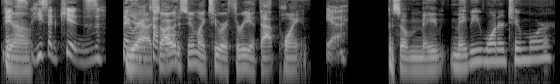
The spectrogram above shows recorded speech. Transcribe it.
it's, Yeah. he said kids they were a yeah, so I would assume like two or three at that point. yeah And so maybe maybe one or two more.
